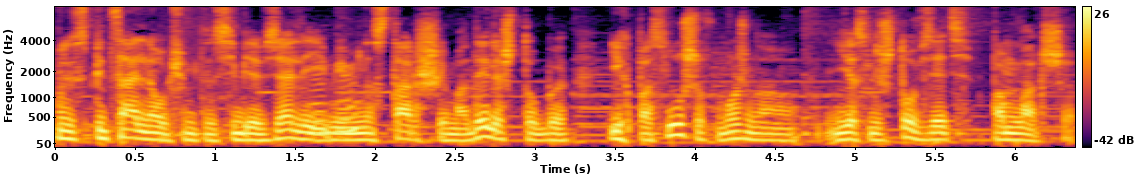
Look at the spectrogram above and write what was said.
мы специально, в общем-то, себе взяли угу. именно старшие модели, чтобы их послушав, можно, если что, взять помладше.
